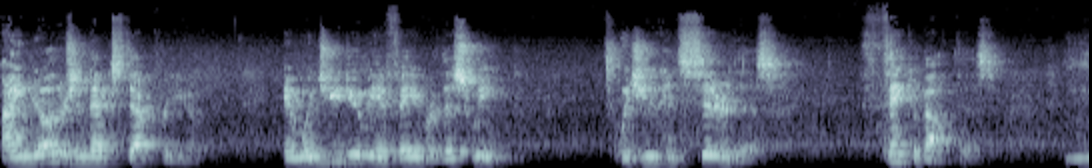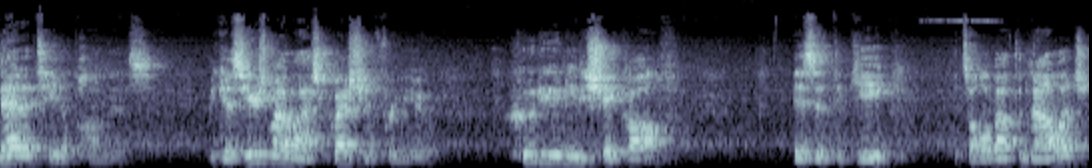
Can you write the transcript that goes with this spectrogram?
I know there's a next step for you. And would you do me a favor this week? Would you consider this? Think about this. Meditate upon this. Because here's my last question for you Who do you need to shake off? Is it the geek? It's all about the knowledge.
